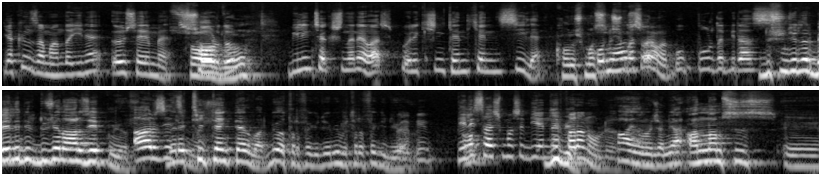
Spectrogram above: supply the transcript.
yakın zamanda yine ÖSYM sordu. Bilinç akışında ne var? Böyle kişinin kendi kendisiyle Konuşması, konuşması var. var ama bu burada biraz Düşünceler belli bir düzen arz etmiyor. Arz Böyle etmiyor. think tankler var. Bir o tarafa gidiyor, bir bu tarafa gidiyor. böyle bir deli saçması diyenler Gibi. falan oluyor. Aynen hocam. Yani anlamsız e,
